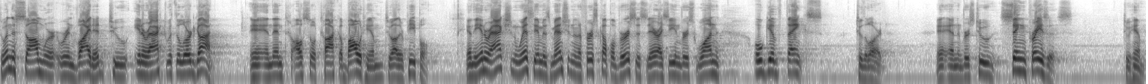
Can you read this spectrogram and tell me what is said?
So, in this psalm, we're, we're invited to interact with the Lord God and, and then also talk about Him to other people. And the interaction with Him is mentioned in the first couple verses there. I see in verse 1, Oh, give thanks to the Lord. And, and in verse 2, sing praises to Him.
